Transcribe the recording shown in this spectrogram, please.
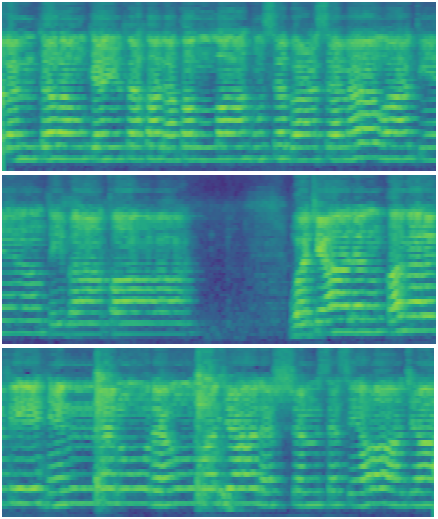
ألم تروا كيف خلق الله سبع سماوات طباقا وجعل القمر فيهن نورا وجعل الشمس سراجا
